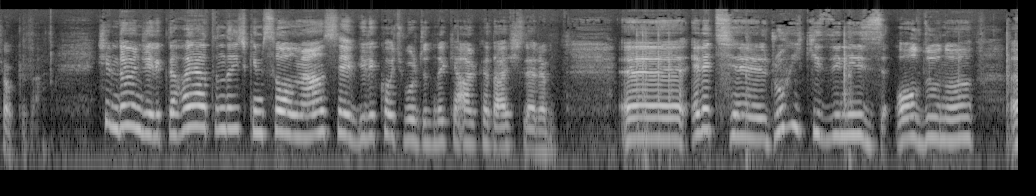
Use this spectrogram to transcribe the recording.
Çok güzel. Şimdi öncelikle hayatında hiç kimse olmayan sevgili Koç burcundaki arkadaşlarım. Ee, evet e, ruh ikiziniz olduğunu e,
